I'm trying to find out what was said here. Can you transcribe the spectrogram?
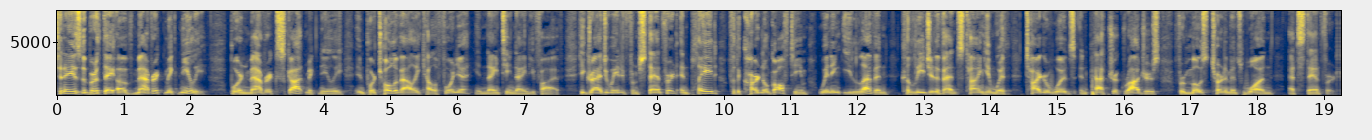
Today is the birthday of Maverick McNealy, born Maverick Scott McNealy in Portola Valley, California in 1995. He graduated from Stanford and played for the Cardinal golf team, winning 11 collegiate events, tying him with Tiger Woods and Patrick Rodgers for most tournaments won at Stanford.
